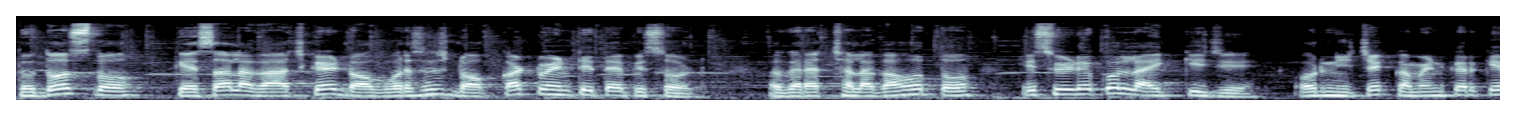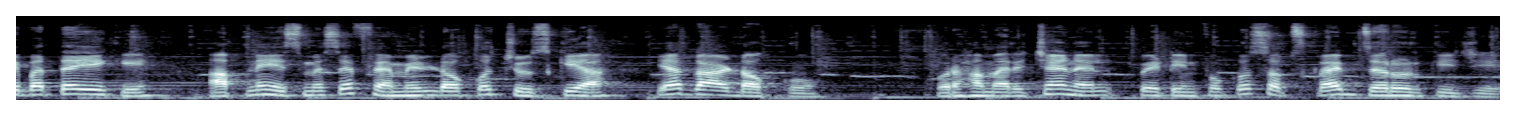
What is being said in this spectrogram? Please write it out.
तो दोस्तों कैसा लगा आज के डॉग वर्सेस डॉग का ट्वेंटी एपिसोड अगर अच्छा लगा हो तो इस वीडियो को लाइक कीजिए और नीचे कमेंट करके बताइए कि आपने इसमें से फैमिली डॉग को चूज़ किया या गार्ड डॉग को। और हमारे चैनल पेट इन्फो को सब्सक्राइब ज़रूर कीजिए।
